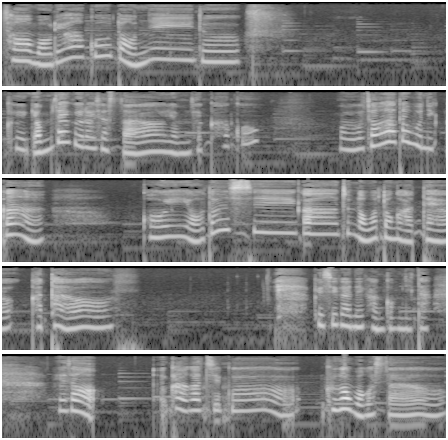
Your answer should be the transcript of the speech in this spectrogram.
저 머리하고 또 언니도 그 염색을 하셨어요. 염색하고 뭐 이것저것 하다 보니까 거의 8시가 좀 넘었던 것 같아요. 같아요. 그 시간에 간 겁니다. 그래서 가가지고 그거 먹었어요.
